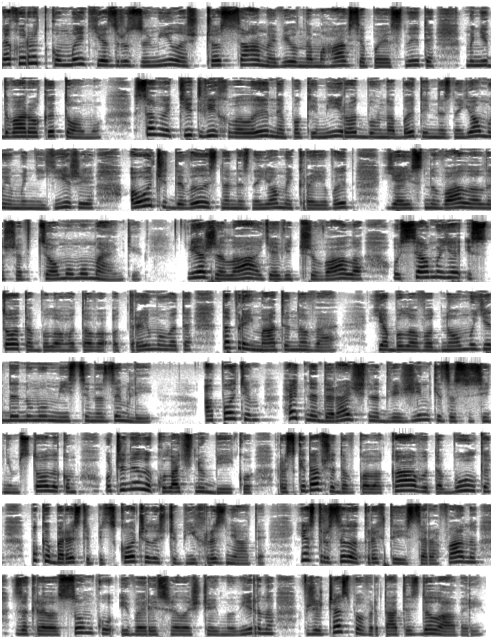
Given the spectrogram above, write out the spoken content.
На коротку мить я зрозуміла, що саме Віл намагався пояснити мені два роки тому. Саме ті дві хвилини, поки мій рот був набитий незнайомою мені їжею, а очі дивились на незнайомий краєвид, я існувала лише в цьому моменті. Я жила, я відчувала, уся моя істота була готова отримувати та приймати нове. Я була в одному єдиному місці на землі. А потім, геть недоречно, дві жінки за сусіднім столиком учинили кулачну бійку, розкидавши довкола каву та булки, поки баристи підскочили, щоб їх розняти. Я струсила крихти із сарафану, закрила сумку і вирішила, що, ймовірно, вже час повертатись до лавері.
